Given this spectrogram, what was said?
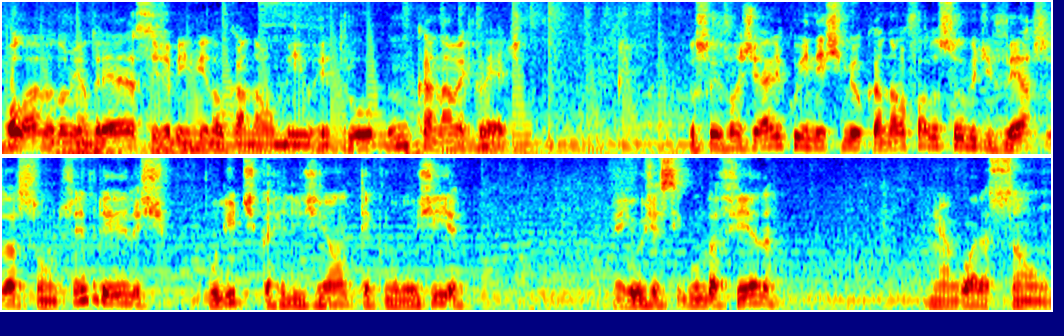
Olá, meu nome é André, seja bem-vindo ao canal Meio Retrô, um canal eclético. Eu sou evangélico e neste meu canal falo sobre diversos assuntos, entre eles política, religião, tecnologia. E hoje é segunda-feira, agora são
